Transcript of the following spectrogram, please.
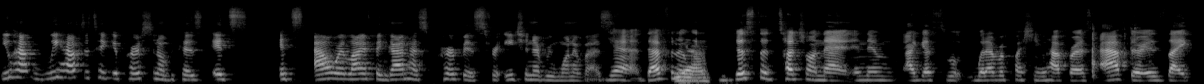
you have we have to take it personal because it's it's our life, and God has purpose for each and every one of us. Yeah, definitely. Yeah. Just to touch on that, and then I guess whatever question you have for us after is like,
